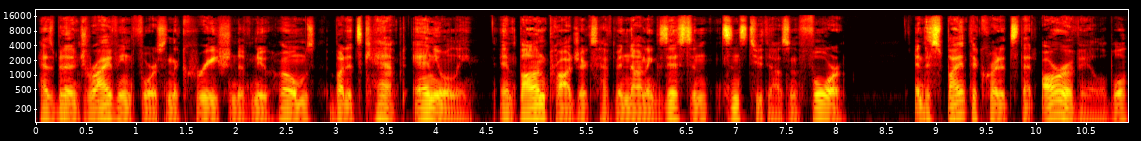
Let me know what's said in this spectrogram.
has been a driving force in the creation of new homes, but it's capped annually, and bond projects have been non existent since 2004. And despite the credits that are available,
